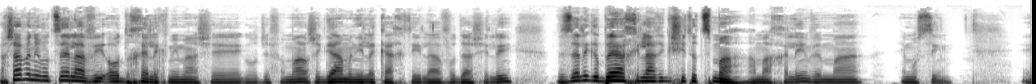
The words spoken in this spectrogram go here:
עכשיו אני רוצה להביא עוד חלק ממה שגורג'ף אמר, שגם אני לקחתי לעבודה שלי, וזה לגבי האכילה הרגשית עצמה, המאכלים ומה הם עושים. אה,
